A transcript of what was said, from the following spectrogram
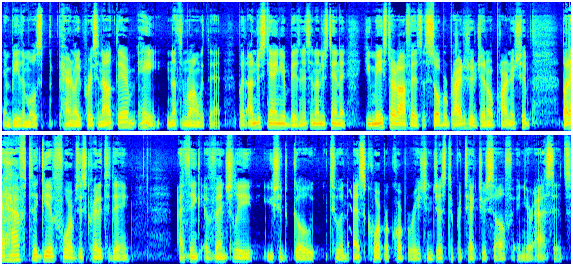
and be the most paranoid person out there, hey, nothing wrong with that. But understand your business and understand that you may start off as a sole proprietorship or general partnership, but I have to give Forbes his credit today I think eventually you should go to an S corp or corporation just to protect yourself and your assets,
